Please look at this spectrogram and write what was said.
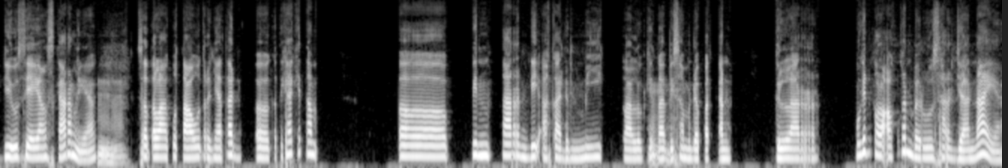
di usia yang sekarang ya. Mm-mm. Setelah aku tahu ternyata eh, ketika kita eh, pintar di akademik, lalu kita Mm-mm. bisa mendapatkan gelar. Mungkin kalau aku kan baru sarjana ya,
